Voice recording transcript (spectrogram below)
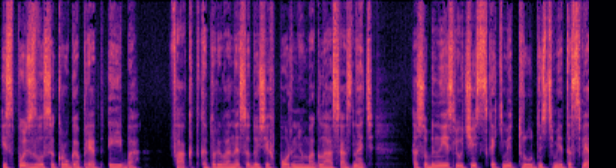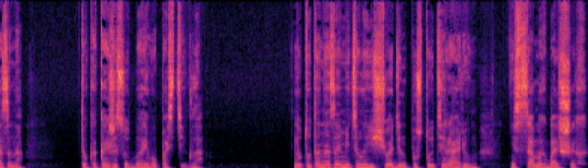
использовался кругопряд Эйба, Факт, который Ванесса до сих пор не могла осознать, особенно если учесть, с какими трудностями это связано, то какая же судьба его постигла? Но ну, тут она заметила еще один пустой террариум, из самых больших.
